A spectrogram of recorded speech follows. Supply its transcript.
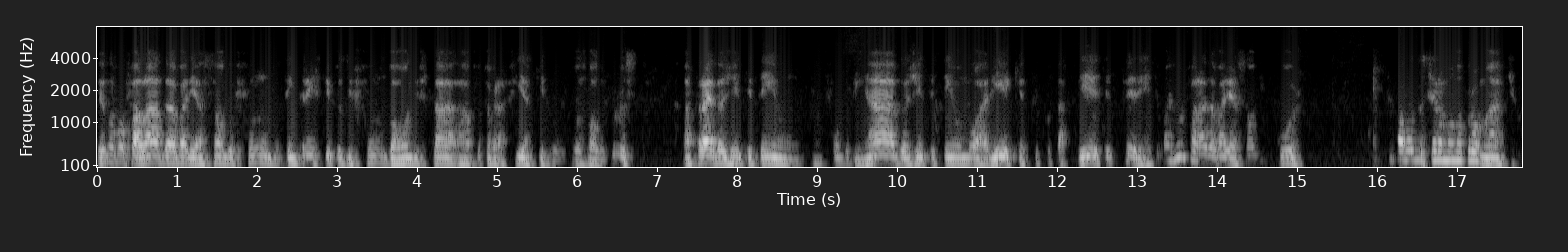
Eu não vou falar da variação do fundo, tem três tipos de fundo, onde está a fotografia aqui do, do Oswaldo Cruz. Atrás a gente tem um, um, fundo linhado, a gente tem um moaré, que é tipo tapete, é diferente. Mas vamos falar da variação de cor. Falou do selo monocromático.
